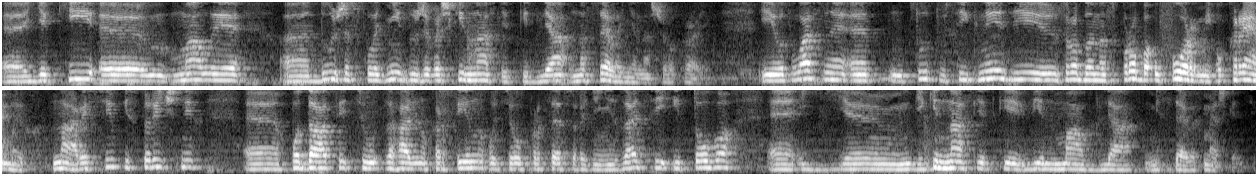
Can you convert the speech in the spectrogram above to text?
е, які е, мали е, дуже складні, дуже важкі наслідки для населення нашого краю. І от, власне, е, тут в цій книзі зроблена спроба у формі окремих нарисів історичних е, подати цю загальну картину цього процесу радянізації і того, е, е, які наслідки він мав для місцевих мешканців.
